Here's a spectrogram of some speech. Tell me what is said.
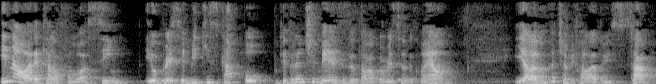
E na hora que ela falou assim, eu percebi que escapou, porque durante meses eu tava conversando com ela e ela nunca tinha me falado isso, sabe?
